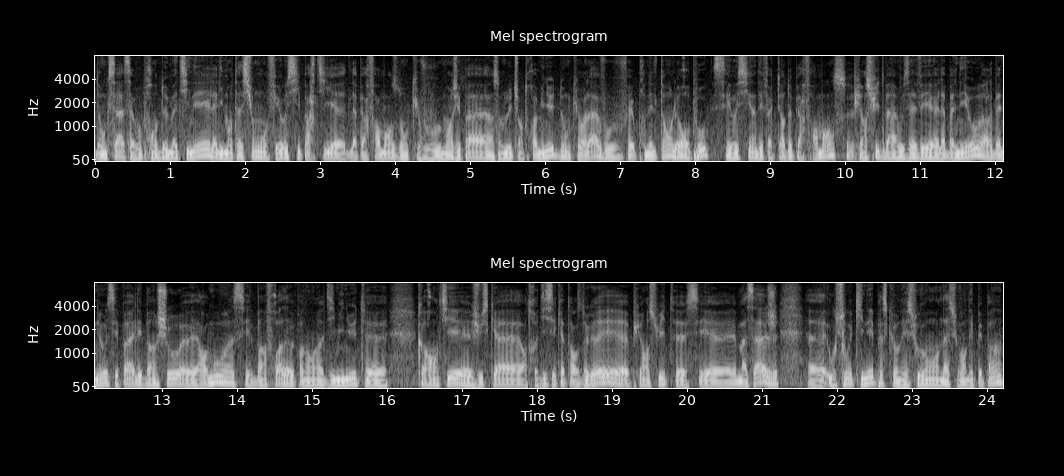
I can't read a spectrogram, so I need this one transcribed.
Donc ça, ça vous prend deux matinées. L'alimentation fait aussi partie euh, de la performance. Donc vous mangez pas un sandwich en trois minutes. Donc voilà, vous, prenez le temps. Le repos, c'est aussi un des facteurs de performance. Puis ensuite, ben, vous avez euh, la balnéo alors la balnéo, c'est pas les bains chauds à remous, hein. c'est le bain froid pendant 10 minutes, euh, corps entier jusqu'à entre 10 et 14 degrés. Euh, puis ensuite, euh, c'est massage ou soins kinés parce qu'on est souvent, on a souvent des pépins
